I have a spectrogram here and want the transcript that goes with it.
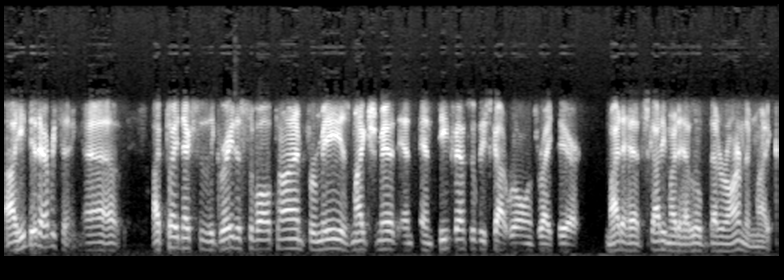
Uh, he did everything. Uh, I played next to the greatest of all time for me is Mike Schmidt, and and defensively Scott Rolen's right there. Might have had Scotty might have had a little better arm than Mike.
